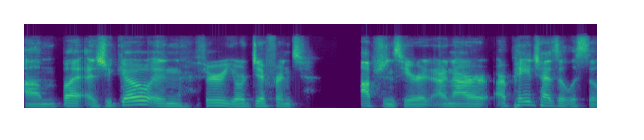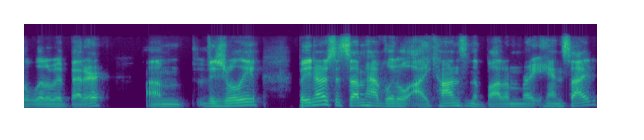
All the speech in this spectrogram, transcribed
Um, but as you go and through your different options here, and our, our page has it listed a little bit better um, visually, but you notice that some have little icons in the bottom right hand side.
